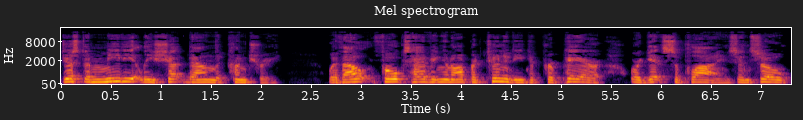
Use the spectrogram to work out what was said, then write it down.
just immediately shut down the country without folks having an opportunity to prepare or get supplies. And so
